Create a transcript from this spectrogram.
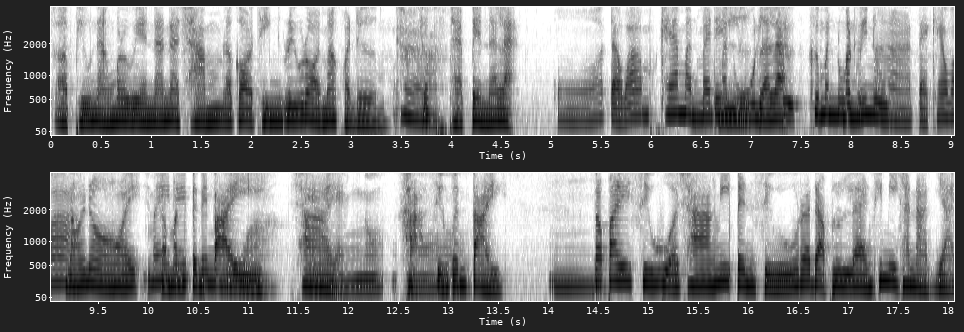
เอ่อผิวหนังบริเวณนั้นนะช้ำแล้วก็ทิ้งริ้วรอยมากกว่าเดิมค่ะก็แผลเป็นนั่นแหละ อ๋อ แต่ว่าแค่มันไม่ได้มันลึกนูนแล้วล่ะคือคือมันนูนมันไม่ขึ้นูนาแต่แค่ว่า น้อยๆไม่แต่มันได้เป็นไตหัวใช่แข็งๆเนาะค่ะอ๋อสิวเป็นไตอืมต่อไปสิวหัวช้างนี่เป็นสิวระดับรุนแรงที่มีขนาดใหญ่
